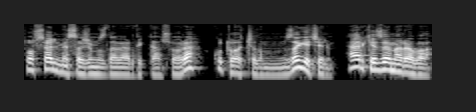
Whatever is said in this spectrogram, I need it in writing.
sosyal mesajımızı da verdikten sonra kutu açılımımıza geçelim. Herkese merhaba.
